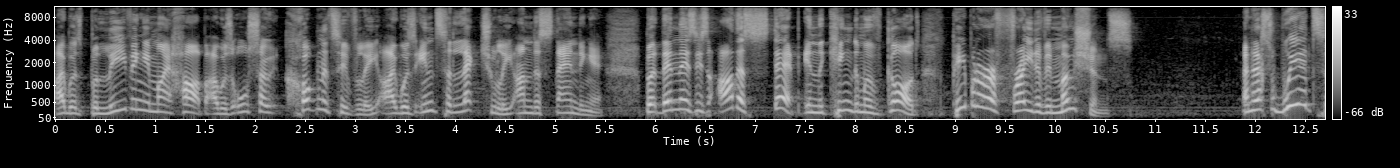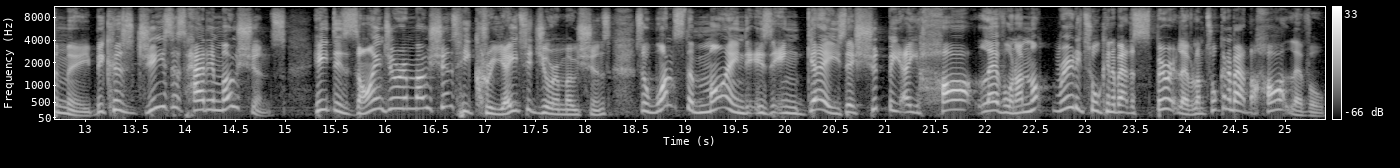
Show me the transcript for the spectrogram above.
I was believing in my heart, but I was also cognitively, I was intellectually understanding it. But then there's this other step in the kingdom of God. People are afraid of emotions. And that's weird to me because Jesus had emotions. He designed your emotions, He created your emotions. So once the mind is engaged, there should be a heart level. And I'm not really talking about the spirit level, I'm talking about the heart level.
